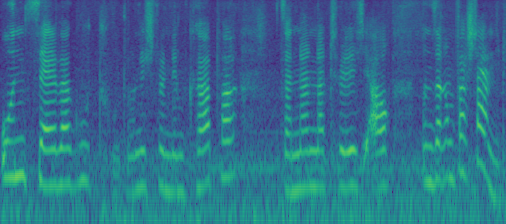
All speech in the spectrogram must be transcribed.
uns selber gut tut und nicht nur dem Körper, sondern natürlich auch unserem Verstand.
